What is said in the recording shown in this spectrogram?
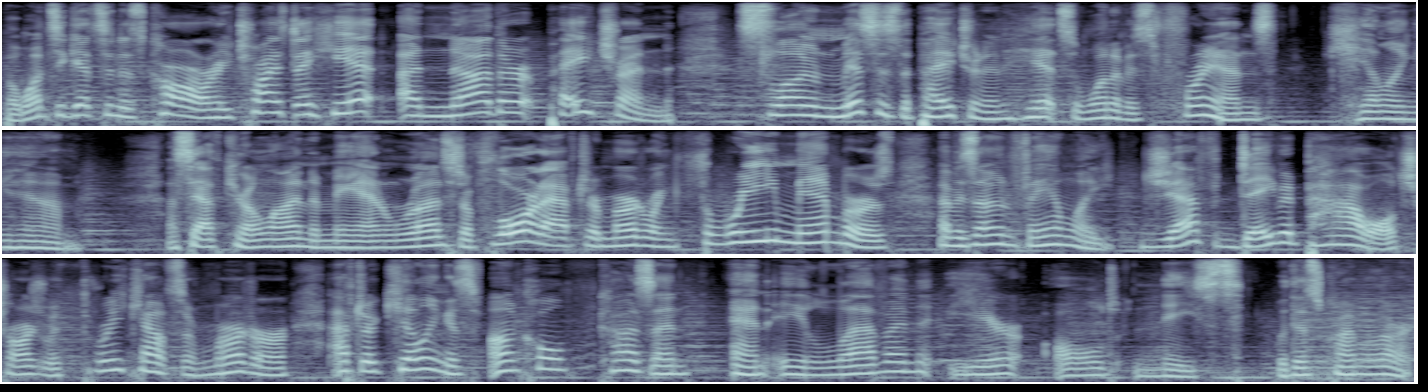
But once he gets in his car, he tries to hit another patron. Sloan misses the patron and hits one of his friends, killing him. A South Carolina man runs to Florida after murdering three members of his own family. Jeff David Powell charged with three counts of murder after killing his uncle, cousin, and 11 year old niece. With this crime alert,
